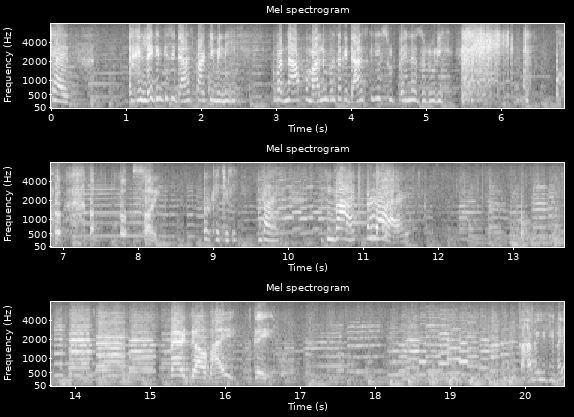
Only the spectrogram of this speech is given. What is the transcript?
शायद लेकिन किसी डांस पार्टी में नहीं वरना आपको मालूम होता कि डांस के लिए सूट पहनना ज़रूरी है। Sorry okay Julie bye bye bye बैठ जाओ भाई गई वो। कहाँ मिली थी बे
